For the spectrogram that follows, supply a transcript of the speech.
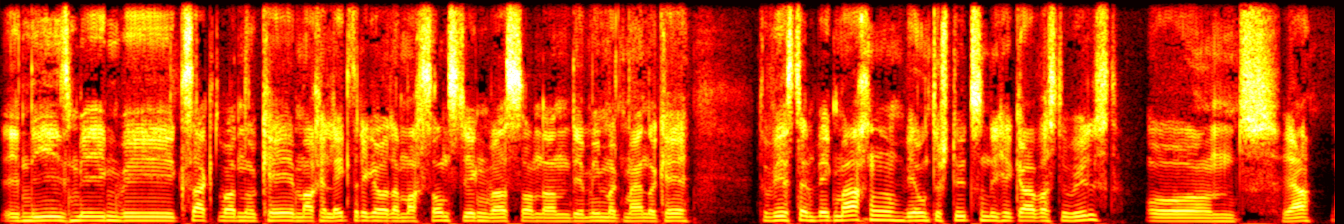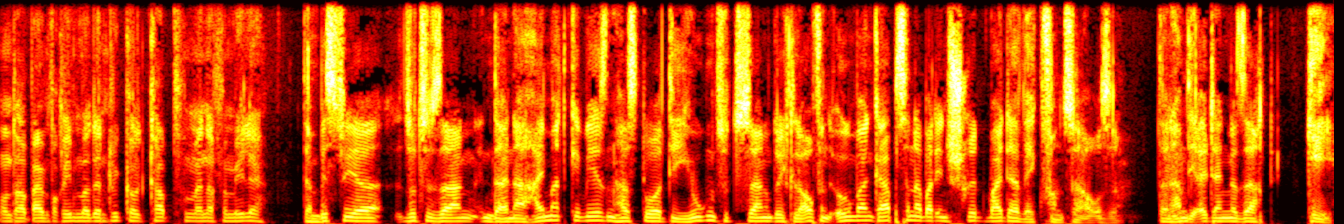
nie ist mir irgendwie gesagt worden, okay, mach Elektriker oder mach sonst irgendwas, sondern die haben immer gemeint, okay, du wirst deinen Weg machen, wir unterstützen dich, egal was du willst. Und ja, und habe einfach immer den Rückhalt gehabt von meiner Familie. Dann bist du ja sozusagen in deiner Heimat gewesen, hast dort die Jugend sozusagen durchlaufen. Irgendwann gab es dann aber den Schritt weiter weg von zu Hause. Dann haben die Eltern gesagt, geh,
